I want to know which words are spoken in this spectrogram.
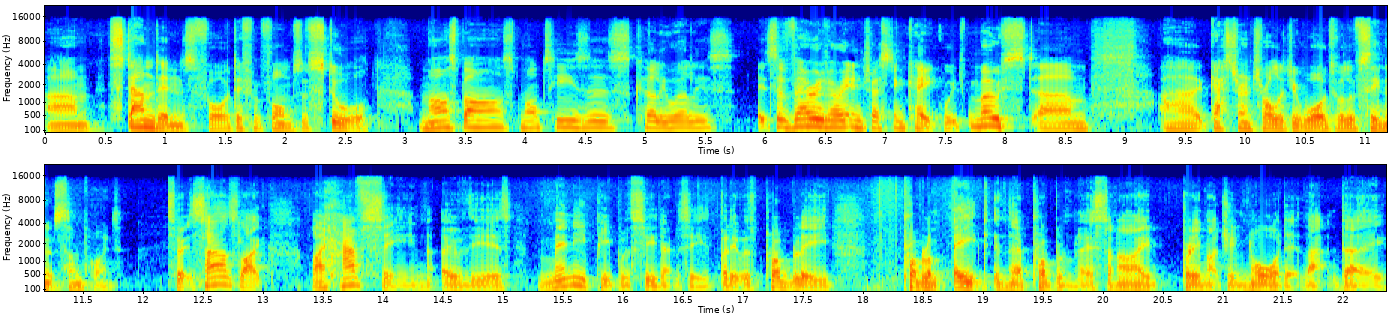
um, stand ins for different forms of stool Mars bars, Maltesers, Curly Wurlies. It's a very, very interesting cake, which most um, uh, gastroenterology wards will have seen at some point. So it sounds like I have seen over the years many people with celiac disease, but it was probably problem eight in their problem list, and I pretty much ignored it that day.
